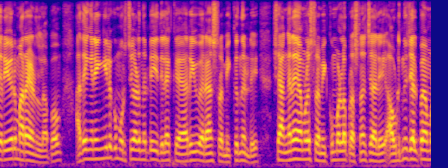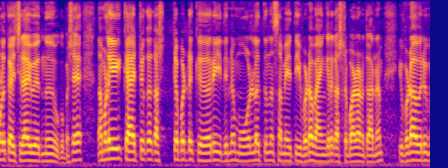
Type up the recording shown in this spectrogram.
ചെറിയൊരു മറയാണല്ലോ. അപ്പം അതെങ്ങനെയെങ്കിലുമൊക്കെ മുറിച്ച് കടന്നിട്ട് ഇതിലെ കയറി വരാൻ ശ്രമിക്കുന്നുണ്ട്. പക്ഷേ അങ്ങനെ നമ്മൾ ശ്രമിക്കുമ്പോഴുള്ള പ്രശ്നം വെച്ചാൽ അവിടുന്ന് ചിലപ്പോൾ നമ്മൾ കഴിച്ചിലായി വരുന്നത് നോക്കും. പക്ഷേ നമ്മൾ ഈ കയറ്റൊക്കെ കഷ്ടപ്പെട്ട് കയറി ഇതിന്റെ മുകളിലെത്തുന്ന സമയത്ത് ഇവിടെ ഭയങ്കര കഷ്ടപ്പാടാണ്. കാരണം ഇവിടെ ഒരു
